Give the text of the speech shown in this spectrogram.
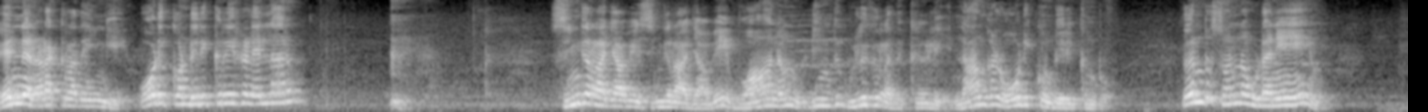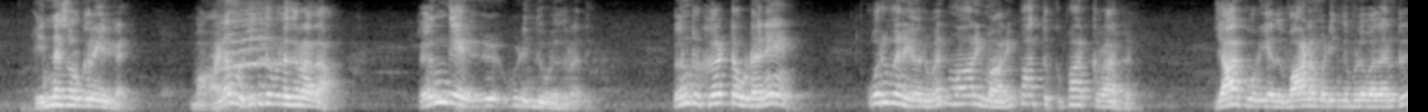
என்ன நடக்கிறது இங்கே? ஓடிக்கொண்டிருக்கிறீர்கள் எல்லாரும்? சிங்கராஜாவே சிங்கராஜாவே வானம் இடிந்து விழுகிறது கீழே. நாங்கள் ஓடிக்கொண்டிருக்கின்றோம். என்று சொன்ன உடனே என்ன சொல்கிறீர்கள்? வானம் இடிந்து விழுகிறதா? எங்கே இடிந்து விழுகிறது? என்று கேட்டவுடனே ஒருவரை ஒருவர் மாறி மாறி பார்த்து பார்க்கிறார்கள். யார் கூறியது வானம் இடிந்து விழுவதென்று?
